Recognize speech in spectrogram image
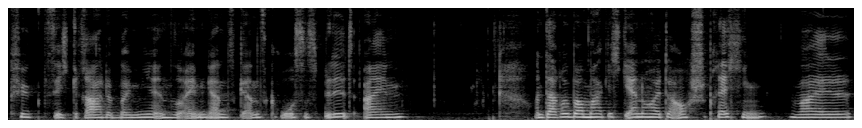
fügt sich gerade bei mir in so ein ganz, ganz großes Bild ein. Und darüber mag ich gerne heute auch sprechen, weil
